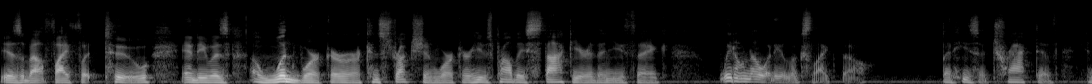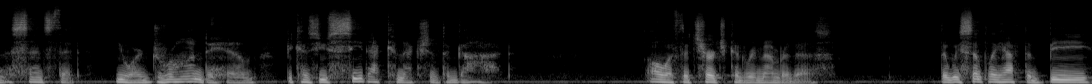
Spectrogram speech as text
is about five foot two, and he was a woodworker or a construction worker. He was probably stockier than you think. We don't know what he looks like though, but he's attractive in the sense that you are drawn to him because you see that connection to God. Oh, if the church could remember this, that we simply have to be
